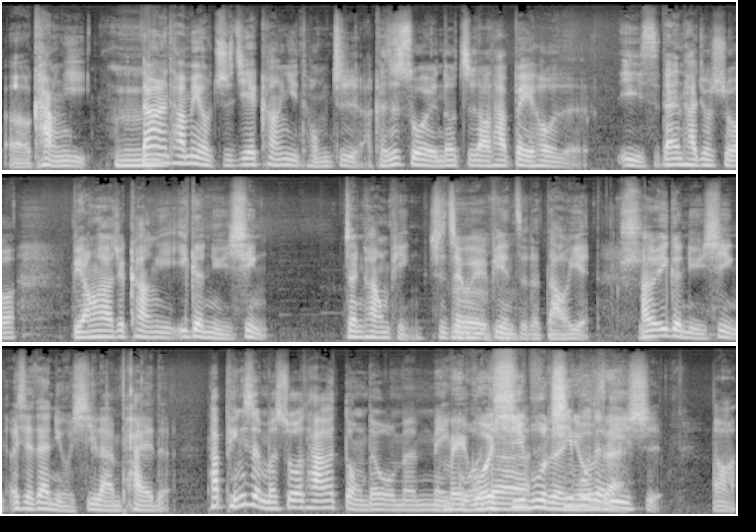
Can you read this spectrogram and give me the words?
呃抗议。嗯当然他没有直接抗议同志啊，可是所有人都知道他背后的意思。但是他就说，比方说他去抗议一个女性，曾康平是这位片子的导演，是他说一个女性，而且在纽西兰拍的，他凭什么说他懂得我们美美国的国西部的西部的历史？啊，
